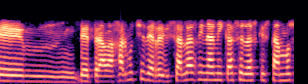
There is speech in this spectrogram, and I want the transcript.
em, de trabajar mucho y de revisar las dinámicas en las que estamos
